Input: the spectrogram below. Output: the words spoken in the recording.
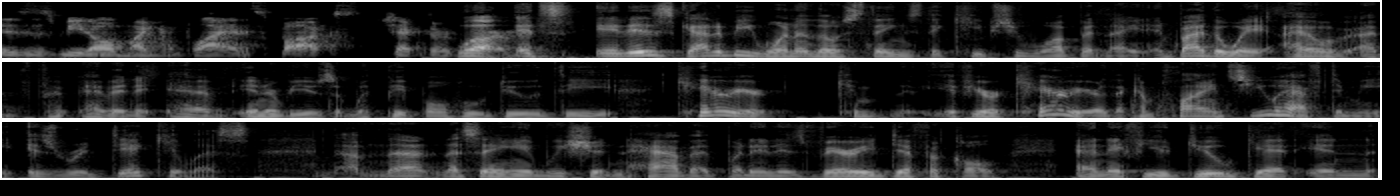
is this meet all my compliance box? Check the Well, it's it is got to be one of those things that keeps you up at night. And by the way, I have have, have interviews with people who do the carrier if you're a carrier, the compliance you have to meet is ridiculous. I'm not saying we shouldn't have it, but it is very difficult. And if you do get in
